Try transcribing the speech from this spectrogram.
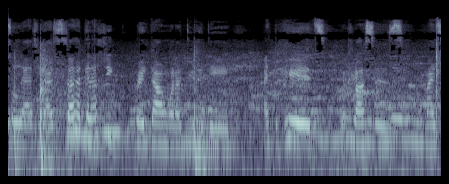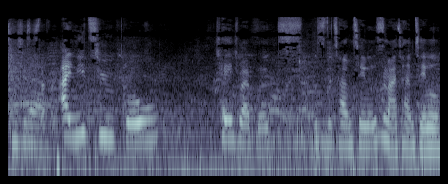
so that you guys, so I can actually break down what I do today, like the periods, the classes, my teachers and stuff. Like I need to go change my books. This is the timetable. This is my timetable.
